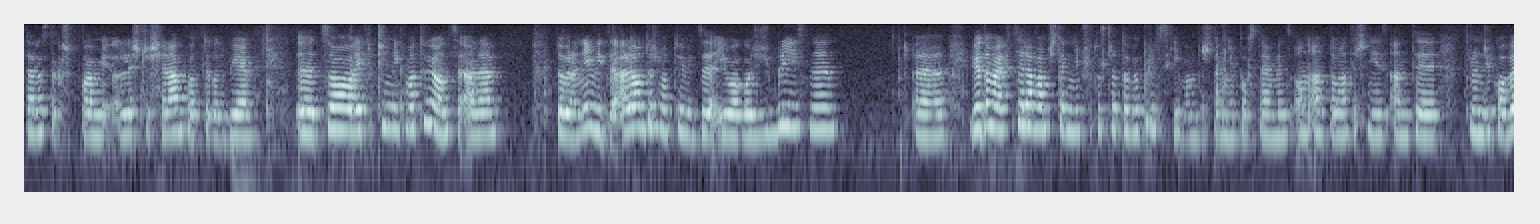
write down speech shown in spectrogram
Teraz tak szybko leszczę się lampę od tego odbiję. Y, Co, jaki czynnik matujący, ale dobra, nie widzę, ale on też ma tutaj widzę i łagodzić blizny E, wiadomo, jak cera Wam się tak nie przetłuszcza, to wypryski Wam też tak nie powstają, więc on automatycznie jest antytrądzikowy.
